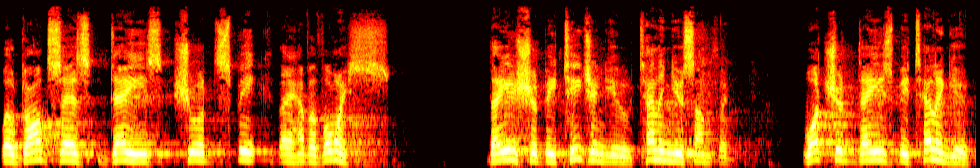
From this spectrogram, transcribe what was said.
Well, God says days should speak. They have a voice. They should be teaching you, telling you something. What should days be telling you?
